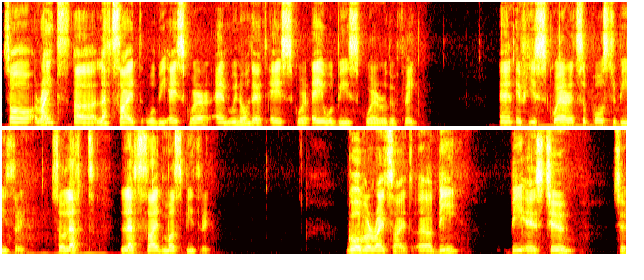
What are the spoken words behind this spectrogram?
so right, uh, left side will be a square, and we know that a square, a will be square root of 3. And if you square, it's supposed to be 3. So left left side must be 3 go over right side. Uh, b b is 2 so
